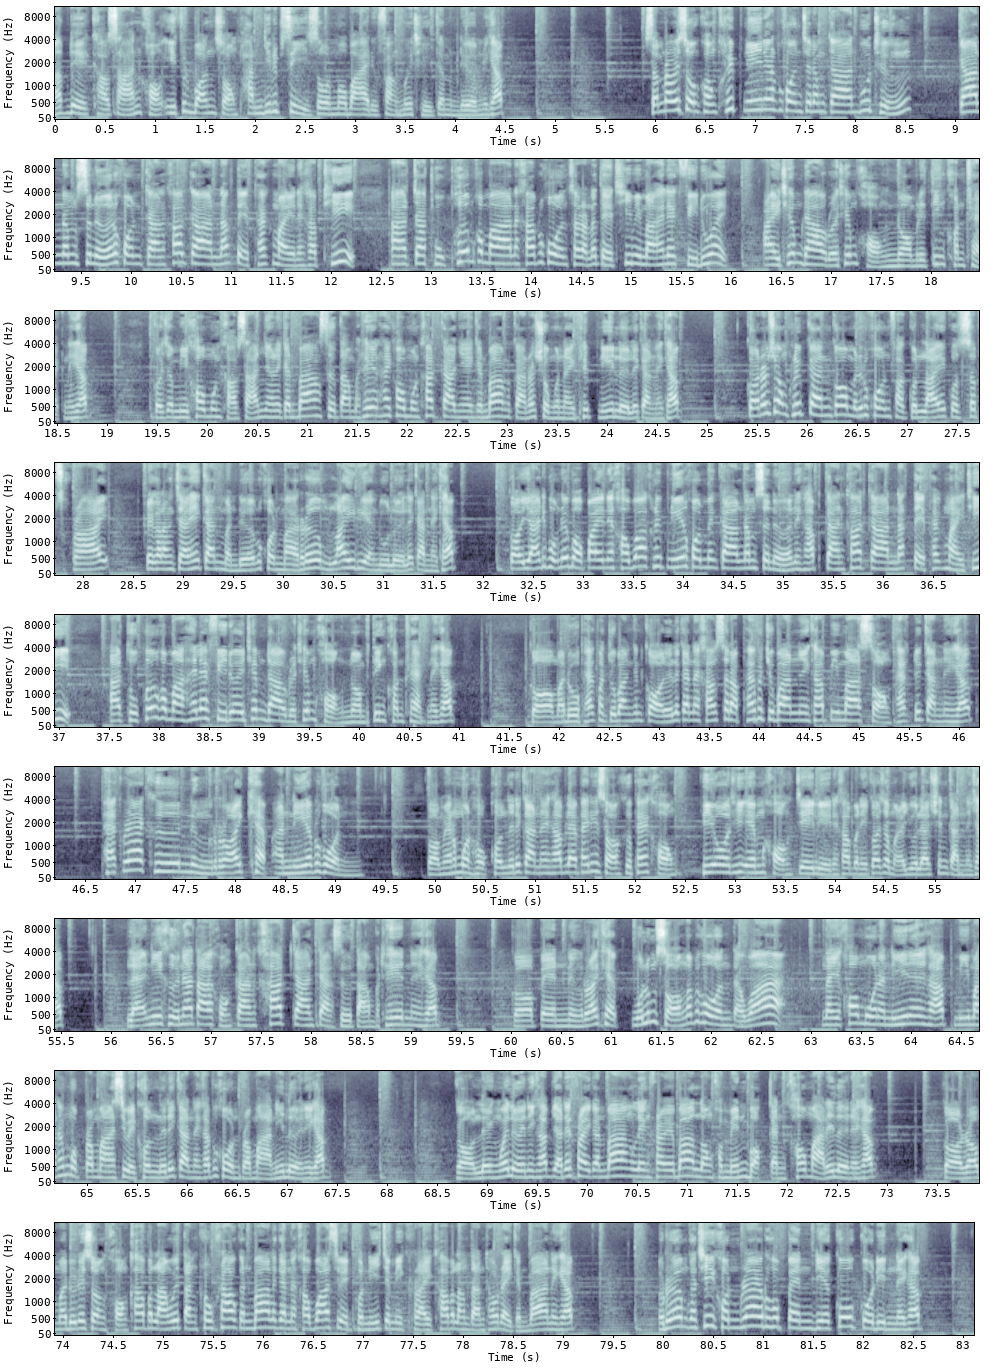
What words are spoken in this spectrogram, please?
อัปเดตข่าวสารของ eFootball 2024 โซนโมบายหรือฝั่งมือถือกันเหมือนเดิมนะครับสำหรับในส่วนของคลิปนี้นะทุกคนจะทำการพูดถึงการนำเสนอทุกคนการคาดการณ์นักเตะแพ็คใหม่นะครับที่อาจจะถูกเพิ่มเข้ามานะครับทุกคนสำหรับนักเตะที่มีมาให้เลขฟรีด้วยไอเทมดาวหรือไอเทมของ Nominating Contract นะครับก็จะมีข้อมูลข่าวสารอย่างไรกันบ้าง สื่อต่างประเทศให้ข้อมูลคาดการณ์ยังไงกันบ้างในการรับชมกันในคลิปนี้เลยเลยกันนะครับ ก่อนรับชมคลิปกันก็มาทุกคนฝากกดไลค์กด subscribe เป็นกำลังใจให้กันเหมือนเดิมทุกคนมาเริ่มไล่เรียงดูเลยแล้วกันนะครับก็อย่างที่ผมได้บอกไปนะครับว่าคลิปนี้คนเป็นการนำเสนอนะครับการคาดการณ์นักเตะแพ็คใหม่ที่อาจถูกเพิ่มเข้ามาให้แลกฟรีโดยไอเทมดาวหรือไอเทมของ non-betting contract นะครับก็มาดูแพ็คปัจจุบันกันก่อนเลยแล้วกันนะครับสำหรับแพ็คปัจจุบันนะครับมีมา 2 แพ็คด้วยกันนะครับแพ็คแรกคือ 100 แคปอันนี้ครับทุกคนก็มีทั้งหมด 6 คนเลยด้วยกันนะครับและแพ็คที่ 2 คือแพ็คของ POTM ของ J League นะครับวันนี้ก็จะหมดอายุแล้วเช่นกันนะครับ และนี่คือหน้าตาของการคาดการจากสื่อต่างประเทศนะครับ ก็เป็น 100 แคปวอลุ่ม2ครับทุกคน แต่ว่าในข้อมูลอันนี้นะครับมีมาทั้งหมดประมาณ 11 คนเลยด้วยกันนะครับทุกคนประมาณนี้เลยนะครับก็เล็งไว้เลยนะครับอยากได้ใครกันบ้างเล็งใครไปบ้างลองคอมเมนต์บอกกันเข้ามาได้เลยนะครับก็เรามาดูในส่วนของค่าพลังเวทตันคร่าวๆกันบ้างแล้วกันนะครับว่า 11 คนนี้จะมีใครค่าพลังตันเท่าไหร่กันบ้างนะครับ เริ่มกันที่คนแรกทุกคนเป็นเดียโก้โกดินนะครับ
